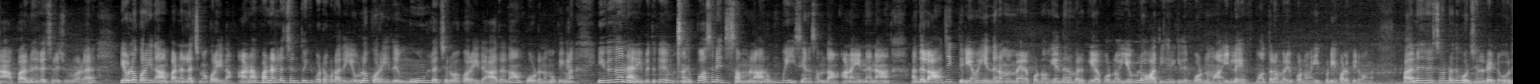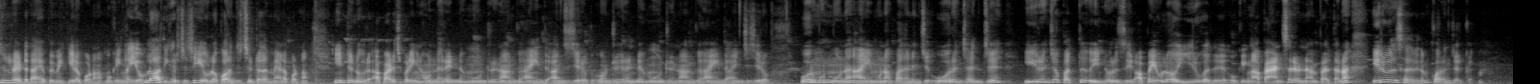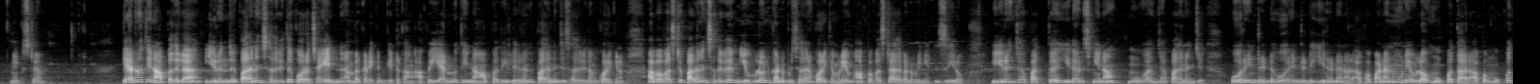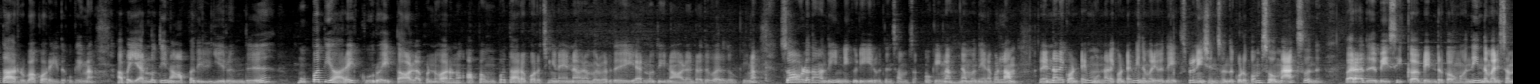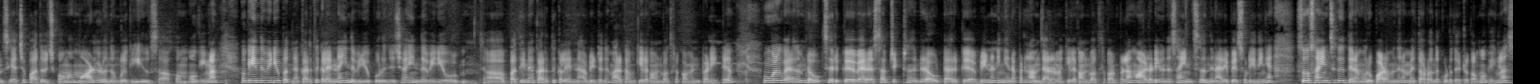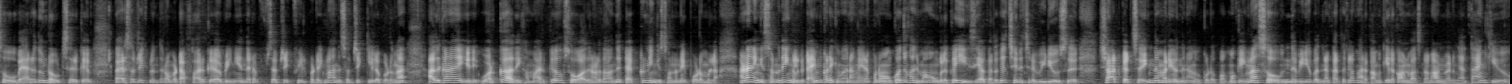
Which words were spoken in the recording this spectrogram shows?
ஆ பதினஞ்சு லட்ச லட்ச ரூபாவில் எவ்வளோ குறையுதான்? பன்னெண்டு லட்சமாக குறையுதான். ஆனால் பன்னெண்டு லட்சம் தூக்கி போட்டக்கூடாது. எவ்வளோ குறையுது? மூணு லட்ச ரூபா குறையுது. அதை தான் போடணும். ஓகேங்களா? இதுதான் நிறைய பேத்துக்கு பர்சன்டேஜ் சம்லாம் ரொம்ப ஈஸியான சம் தான். ஆனால் என்னென்னா அந்த லாஜிக் தெரியாமல் எந்த நம்ம மேலே போடணும்? எந்த நம்பர் கீழே போடணும்? எவ்வளோ அதிகரிக்குதுன்னு போடணுமா? இல்லை மொத்த நம்பரையும் போடணும்? இப்படியே குழப்பிடுவாங்க. பதினஞ்சு லட்சம்ன்றது ஒரிஜினல் ரேட் ஒரிஜினல் ரேட்டு தான் எப்போயுமே கீழே போடணும். ஓகேங்களா? எவ்வளோ அதிகரிச்சிச்சு எவ்வளோ குறைஞ்சிச்சுன்றதை மேலே போடணும். இன்ட்டு நூறு. அப்போ அடிச்சு போட்டிங்கன்னா ஒன்று ரெண்டு மூன்று நான்கு ஐந்து. அஞ்சு ஜீரோ. ஒன்று ரெண்டு மூன்று நான்கு ஐந்து. அஞ்சு ஜீரோ. ஒரு மூணு மூணு ஐ பதினஞ்சு ஓரஞ்சு அஞ்சு ஈரஞ்சா பத்து இன்னொரு ஜீரோ அப்போ எவ்வளோ இருபது. ஓகேங்களா அப்போ ஆன்சர் என்ன பார்த்தோன்னா இருபது சதவீதம் குறைஞ்சிருக்கு. நெக்ஸ்ட்டு இரநூத்தி நாற்பதில் இருந்து பதினஞ்சு சதவீதம் குறைச்சா எந்த நம்பர் கிடைக்கும்னு கேட்டிருக்காங்க. அப்போ இரநூத்தி நாற்பதிலிருந்து பதினஞ்சு சதவீதம் குறைக்கணும். அப்போ ஃபஸ்ட்டு பதினஞ்சு சதவீதம் எவ்வளோன்னு கண்டுபிடிச்சா தானே குறைக்க முடியும். அப்போ ஃபஸ்ட்டு அதை கண்டுபிடிங்க. ஜீரோ இரஞ்சா பத்து இதை அடிச்சிங்கன்னா மூவஞ்சா பதினஞ்சு. ஓரின் ரெண்டு ஓரின் ரெண்டு இரண்டு நாலு. அப்போ பன்னெண்டு மூணு எவ்வளோ? முப்பத்தாறு. அப்போ முப்பத்தாறு ரூபா குறையுது. ஓகேங்களா? அப்போ இரநூத்தி நாற்பதில் இருந்து முப்பத்தி ஆறை குறைத்தாள் அப்படின்னு வரணும். அப்போ முப்பத்தாறை குறைச்சிங்கன்னா என்ன நம்பர் வருது? இரநூத்தி நாலுன்றது வருது. ஓகேங்களா ஸோ அவ்வளோதான் வந்து இன்றைக்குரிய இருபத்தஞ்சு அம்சம். ஓகேங்களா நம்ம வந்து என்ன பண்ணலாம்? ரெண்டு நாளைக்கு ஒன் டைம் மூணு நாளைக்கு ஒன் டைம் இந்த மாதிரி வந்து எக்ஸ்ப்ளனேஷன்ஸ் வந்து கொடுப்போம். ஸோ மேக்ஸ் வந்து வராது. பேசிக் அப்படின்றவங்க வந்து இந்த மாதிரி சம்சையாச்சும் பார்த்து வச்சுக்கோங்க. மாடல் வந்து உங்களுக்கு யூஸ் ஆகும். ஓகேங்களா ஓகே இந்த வீடியோ பற்றின கருத்துக்கள் என்ன? இந்த வீடியோ புரிஞ்சிச்சா? இந்த வீடியோ பற்றின கருத்துக்கள் என்ன அப்படின்றத மறக்காமல் கீழே கமெண்ட் பாக்ஸில் கமெண்ட் பண்ணிவிட்டு உங்களுக்கு வேறு எதுவும் டவுட்ஸ் இருக்குது வேறு சப்ஜெக்ட் வந்து டவுட்டாக இருக்குது அப்படின்னா நீங்கள் என்ன பண்ணலாம்? தாராளமாக கீழே கமெண்ட் பாக்ஸில் கமெண்ட் பண்ணலாம். ஆல்ரெடி வந்து சயின்ஸ் வந்து நிறைய பேர் சொல்லியிருந்தீங்க. ஸோ சயின்ஸுக்கு தினம் ஒரு பாடம் வந்து நம்ம தொடர்ந்து கொடுத்துட்ருக்கோம். ஓகேங்களா ஸோ வேறு எதுவும் டவுட்ஸ் இருக்குது வேறு சப்ஜெக்ட் வந்து ரொம்ப டஃபாக இருக்குது அப்படின்னு எந்த சப்ஜெக்ட் ஃபீல் பண்ணுறீங்களோ அந்த சப்ஜெக்ட் கீழே போடுங்க. அதுக்கான ஒர்க்கு அதிகமாக இருக்குது ஸோ அதனால தான் வந்து டக்குன்னு நீங்கள் சொன்னனே போட முடியல. ஆனால் நீங்கள் சொன்னது எங்களுக்கு டைம் கிடைக்கும் போது நாங்கள் என்ன பண்ணுவோம்? கொஞ்சம் கொஞ்சமாக உங்களுக்கு ஈஸியாகிறதுக்கு சின்ன சின்ன வீடியோஸு ஷார்ட் கட்ஸ் இந்த மாதிரி வந்து நாங்கள் கொடுப்போம். ஓகேங்களா ஸோ இந்த வீடியோ பற்றின கருத்துக்களை மறக்காமல் கீழே கமெண்ட் பாக்ஸில் கமெண்ட் பண்ணுங்கள் தேங்க்யூ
